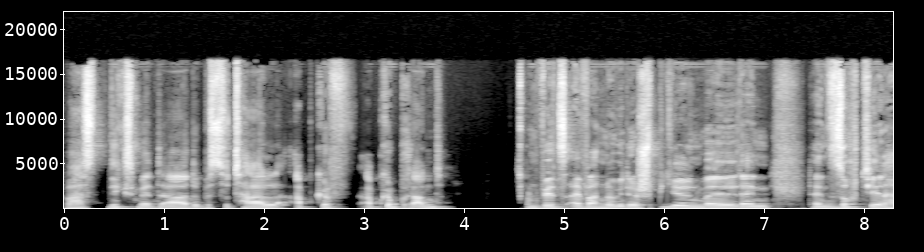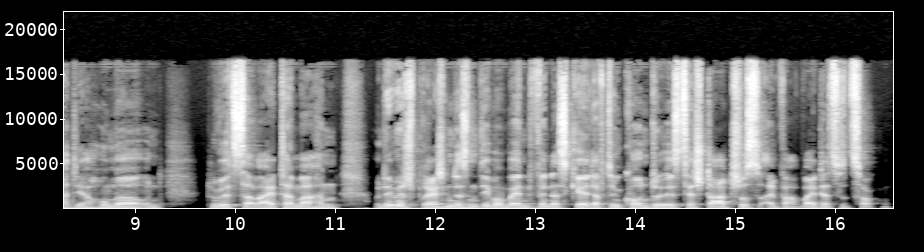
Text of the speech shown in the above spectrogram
Du hast nichts mehr da, du bist total abge abgebrannt und willst einfach nur wieder spielen, weil dein, dein Suchttier hat ja Hunger und du willst da weitermachen. Und dementsprechend ist in dem Moment, wenn das Geld auf dem Konto ist, der Startschuss einfach weiter zu zocken.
